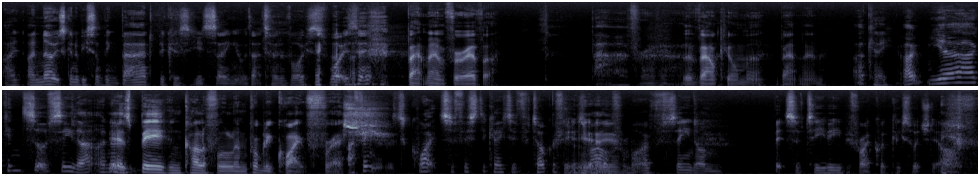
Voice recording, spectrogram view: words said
I, I know it's going to be something bad because you're saying it with that tone of voice. What is it? Batman Forever, Batman Forever. the Val Kilmer Batman. Okay. I, yeah, I can sort of see that. I know. Yeah, it's big and colourful and probably quite fresh. I think it's quite sophisticated photography as Yeah, well, yeah. from what I've seen on bits of TV before I quickly switched it off.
